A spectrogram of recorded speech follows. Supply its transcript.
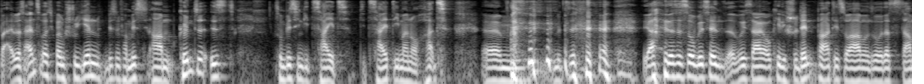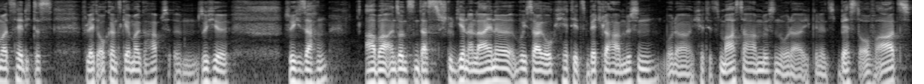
das Einzige, was ich beim Studieren ein bisschen vermisst haben könnte, ist so ein bisschen die Zeit. Die Zeit, die man noch hat. Ähm, mit, ja, das ist so ein bisschen, wo ich sage, okay, die Studentenpartys so haben und so, das damals hätte ich das vielleicht auch ganz gerne mal gehabt. Ähm, solche, solche Sachen. Aber ansonsten das Studieren alleine, wo ich sage, oh, ich hätte jetzt einen Bachelor haben müssen oder ich hätte jetzt einen Master haben müssen oder ich bin jetzt Best of Arts.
